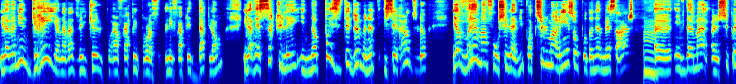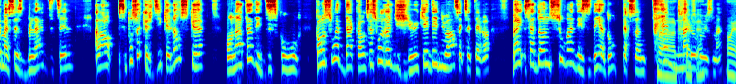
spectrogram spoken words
Il avait mis une grille en avant du véhicule pour en frapper, pour le- les frapper d'aplomb. Il avait circulé. Il n'a pas hésité deux minutes. Il s'est rendu là. Il a vraiment fauché la vie pour absolument rien, sauf pour donner un message. Mm. Euh, évidemment, un suprémaciste blanc, dit-il. Alors, c'est pour ça que je dis que lorsque on entend des discours, qu'on soit d'accord, que ce soit religieux, qu'il y ait des nuances, etc., ben, ça donne souvent des idées à d'autres personnes, très Ah, malheureusement. Ouais.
